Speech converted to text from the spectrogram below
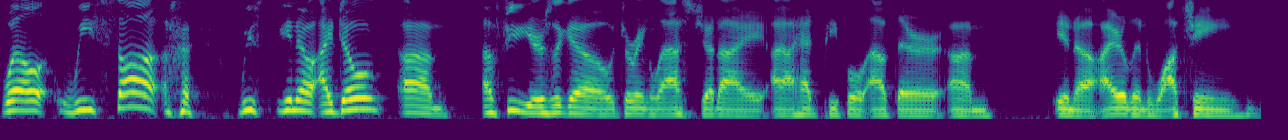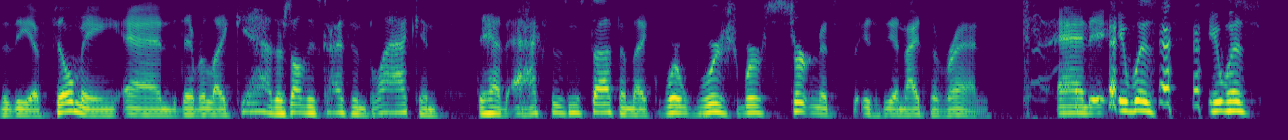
Well, we saw, we, you know, I don't. Um, a few years ago during Last Jedi, I had people out there um, in uh, Ireland watching the, the uh, filming, and they were like, "Yeah, there's all these guys in black, and they have axes and stuff, and like we're we're we're certain it's it's the Knights of Ren." and it, it, was it was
